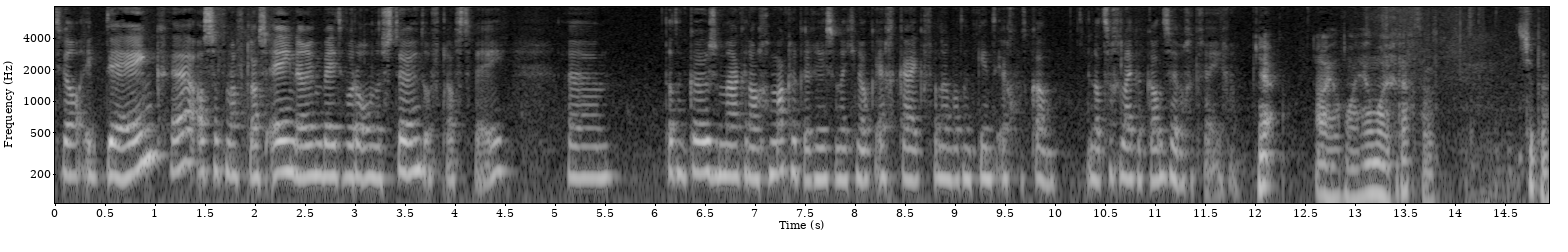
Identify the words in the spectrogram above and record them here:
Terwijl ik denk, hè, als ze vanaf klas 1 daarin beter worden ondersteund, of klas 2, ehm, dat een keuze maken dan gemakkelijker is. En dat je dan ook echt kijkt van nou, wat een kind echt goed kan. En dat ze gelijke kansen hebben gekregen. Oh, heel mooi. Heel mooi gedacht ook. Super.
